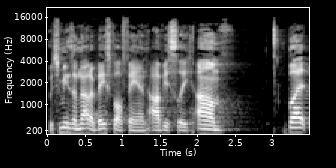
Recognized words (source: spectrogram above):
which means I'm not a baseball fan, obviously. Um, but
